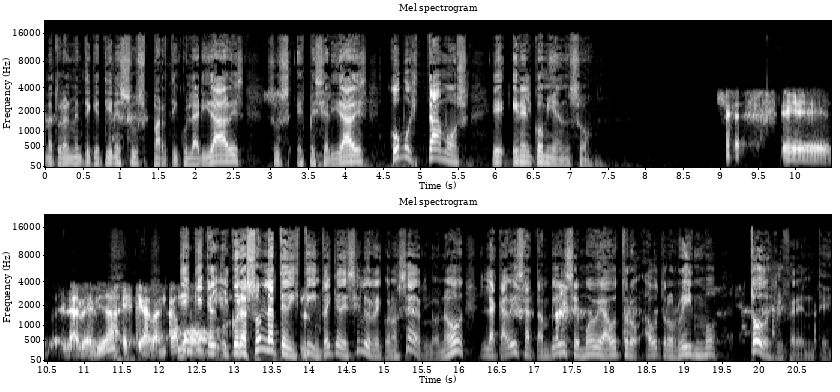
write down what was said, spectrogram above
naturalmente que tiene sus particularidades, sus especialidades. ¿Cómo estamos eh, en el comienzo? eh, la realidad es que arrancamos... Es que, el corazón late distinto, hay que decirlo y reconocerlo, ¿no? La cabeza también se mueve a otro, a otro ritmo, todo es diferente,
